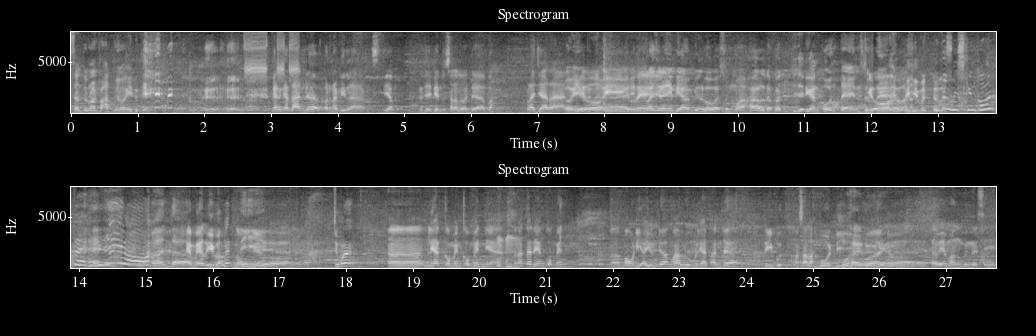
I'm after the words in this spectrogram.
Santun manfaat memang hidupnya. Kan kata anda pernah bilang setiap kejadian tuh selalu ada apa? Pelajaran. Oh iya, ini pelajaran yang diambil bahwa semua hal dapat dijadikan konten. Yo, iya betul. Kita miskin konten. Iya. Mantap. MLI banget ngomongnya. Iya. Cuma eh, melihat komen-komennya, ternyata ada yang komen eh, mau di Ayunda malu melihat anda ribut masalah body. Waduh, gila. Tapi emang bener sih,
